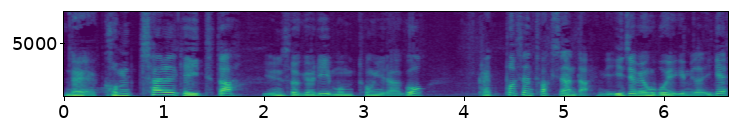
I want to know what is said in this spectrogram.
네, 검찰 게이트다. 윤석열이 몸통이라고 100% 확신한다. 이재명 후보 얘기입니다. 이게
